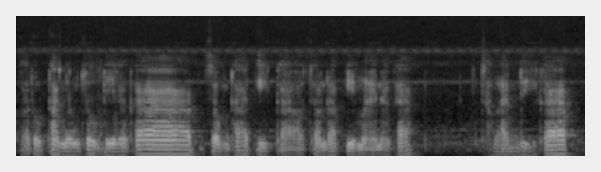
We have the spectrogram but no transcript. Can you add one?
ขอทุกท่านยังโชคดีนะครับ ส่งท้ายปีเก่าต้อนรับปีใหม่นะครับ สวัสดีครับ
